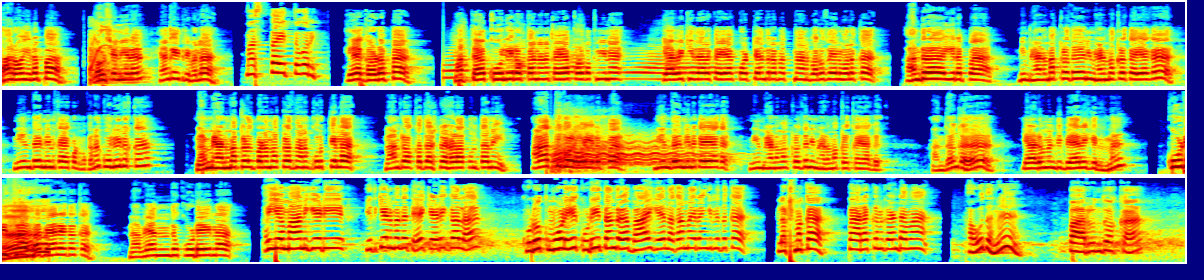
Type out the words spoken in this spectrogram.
ಬಾರೋ ಇರಪ್ಪ ಗೌಶ ನೀರ ಹೆಂಗೈತ್ರಿ ಬಲ ಮಸ್ತ್ ಐತ್ ತಗೋರಿ. ಏ ಗೌಡಪ್ಪ ಮತ್ತ ಕೂಲಿ ರೊಕ್ಕ ನನ್ನ ಕೈಯಾಗ ಕೊಡ್ಬೇಕು ನೀನ. ಯಾವಕ್ಕಿದಾರ ಕೈಯಾಗ ಕೊಟ್ಟೆ ಅಂದ್ರ ಮತ್ ನಾನು ಬರೋದೇ ಇಲ್ಲ ಹೊಲಕ್ಕ ಅಂದ್ರ ಇರಪ್ಪ ನಿಮ್ ಹೆಣ್ಮಕ್ಳದ ನಿಮ್ ಹೆಣ್ಮಕ್ಳ ಕೈಯಾಗ ನಿಂದ ನಿನ್ ಕೈ ಕೊಡ್ಬೇಕನ ಕೂಲಿ ರೊಕ್ಕ? ನಮ್ ಹೆಣ್ಮಕ್ಳದ್ ಬಣ್ಮಕ್ಳದ್ ನನಗೆ ಗುರ್ತಿಲ್ಲ. ನಾನ್ ರೊಕ್ಕದಷ್ಟ ಹೇಳಕ್ ಕುಂತಾನಿ. ಆ ತಗೋರೋ ಇರಪ್ಪ ನಿಂದ ನಿನ್ ಕೈಯಾಗ ನಿಮ್ ಹೆಣ್ಮಕ್ಳದ ನಿಮ್ ಹೆಣ್ಮಕ್ಳ ಕೈಯಾಗ. ಅಂದಂಗ ಎರಡು ಮಂದಿ ಬೇರೆ ಕೂಡಿದ್ಲ ಬೇರೆ ಕಕ್ಕ ನಾವೆಂದು ಕೂಡೇ ಇಲ್ಲ. ಕುಡುಕ್ ಮೂಳಿ ಕುಡಿತಂದ್ರ ಬಾಯಿಗೆ ಲಗಾಮ ಇರಂಗಿಲ್ಲ ಇದಕ್ಕ. ಲಕ್ಷ್ಮಕ್ಕ, ಪಾರ ಗಂಡವ ಹೌದನ? ಪಾರುಂದಕ್ಕ,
